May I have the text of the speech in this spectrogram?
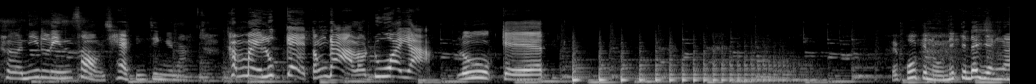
เธอนี่ลิ้นสองแฉกจริงๆเลยนะทำไมลูกเกดต้องด่าเราด้วยอะ ลูกเกดไปพูดกับหนูนิดกันได้ยังไง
